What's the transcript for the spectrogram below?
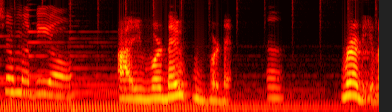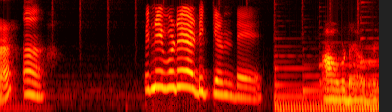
അടിച്ചാ മതിയോ? ആ ഇവിടെ. ഇവിടെ ഇവിടെ അടിക്കണേ? പിന്നെ ഇവിടെ അടിക്കണ്ടേ? അവിടെ അവിടെ.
